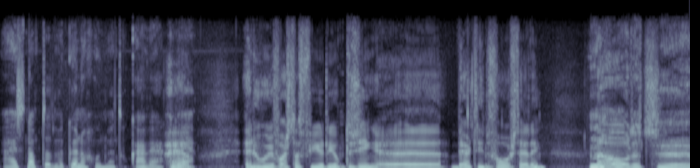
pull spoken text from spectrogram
Hij snapt dat we kunnen goed met elkaar werken. Ja. Ja. En hoe was dat voor jullie om te zingen, eh, Bert, in de voorstelling? Nou, dat, eh,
